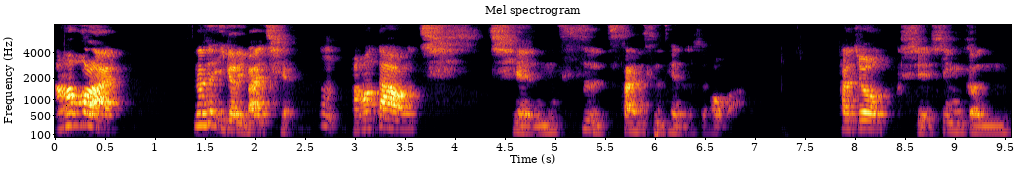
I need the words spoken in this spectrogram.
然后后来那是一个礼拜前，嗯，然后到前前四三四天的时候吧，他就写信跟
